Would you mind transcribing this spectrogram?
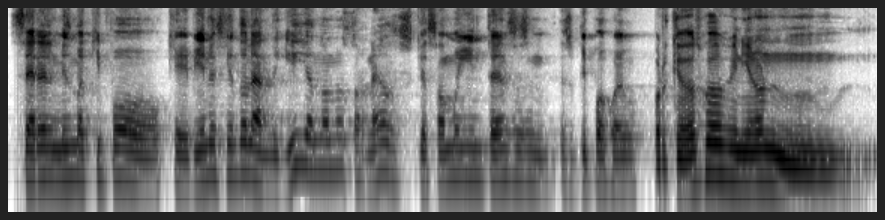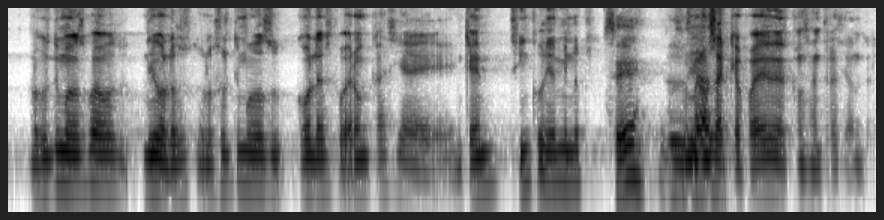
ser el mismo equipo que viene siendo las liguillas, no los torneos, que son muy intensos en, su tipo de juego. Porque dos juegos vinieron. Los últimos dos juegos, digo, los, los últimos dos goles fueron casi eh, en qué? ¿Cinco o diez minutos? Sí, o sea, que fue de desconcentración del,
